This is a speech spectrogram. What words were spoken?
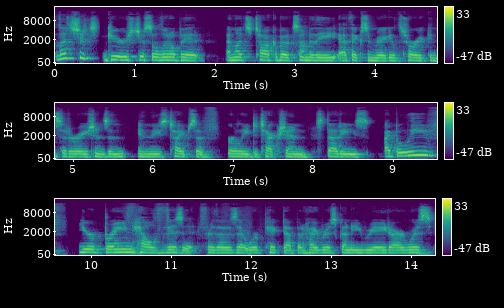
Let's shift gears just a little bit and let's talk about some of the ethics and regulatory considerations in, in these types of early detection studies. I believe your brain health visit for those that were picked up at high risk on e-radar was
